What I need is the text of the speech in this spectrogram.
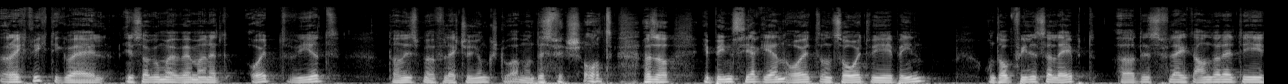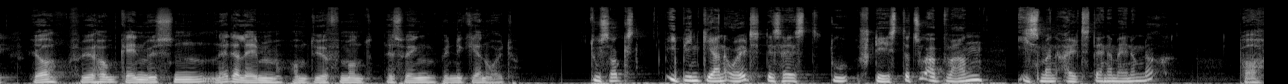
recht wichtig, weil ich sage mal, wenn man nicht alt wird, dann ist man vielleicht schon jung gestorben und das wäre schade. Also ich bin sehr gern alt und so alt wie ich bin und habe vieles erlebt, äh, das vielleicht andere, die ja früher haben gehen müssen, nicht erleben haben dürfen und deswegen bin ich gern alt. Du sagst Ich bin gern alt, das heißt, du stehst dazu. Ab wann ist man alt, deiner Meinung nach? Boah.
